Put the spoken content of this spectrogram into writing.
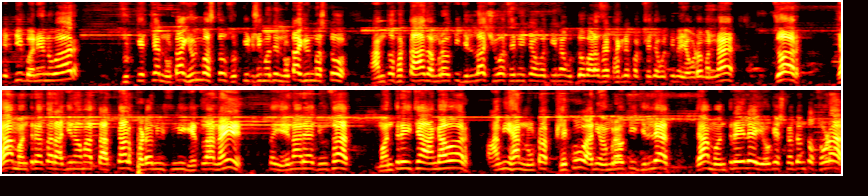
शेट्टी बनेनवर सुटकेसच्या नोटा घेऊन बसतो. सुटकेसीमध्ये नोटा घेऊन बसतो. आमचं फक्त आज अमरावती जिल्हा शिवसेनेच्या वतीनं उद्धव बाळासाहेब ठाकरे पक्षाच्या वतीनं एवढं म्हणणं आहे. जर ह्या मंत्र्याचा राजीनामा तात्काळ फडणवीसनी घेतला नाही तर येणाऱ्या दिवसात मंत्र्याच्या अंगावर आम्ही ह्या नोटा फेकू आणि अमरावती जिल्ह्यात ह्या मंत्र्याले योगेश कदम तर सोडा.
